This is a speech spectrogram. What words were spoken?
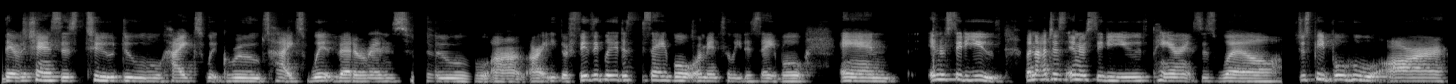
there's chances to do hikes with groups, hikes with veterans who um, are either physically disabled or mentally disabled, and inner city youth, but not just inner city youth, parents as well, just people who are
